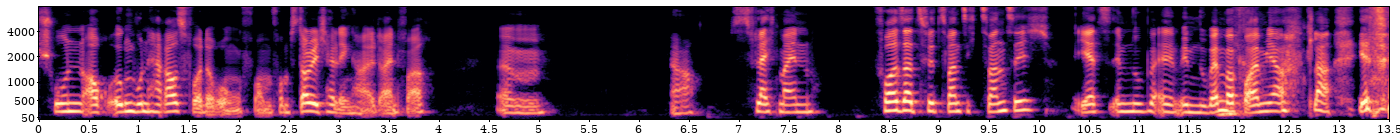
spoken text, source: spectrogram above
schon auch irgendwo eine Herausforderung vom, vom Storytelling halt einfach. Ähm, ja, das ist vielleicht mein Vorsatz für 2020. Jetzt im, Nove äh, im November vor allem, ja, klar. Jetzt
